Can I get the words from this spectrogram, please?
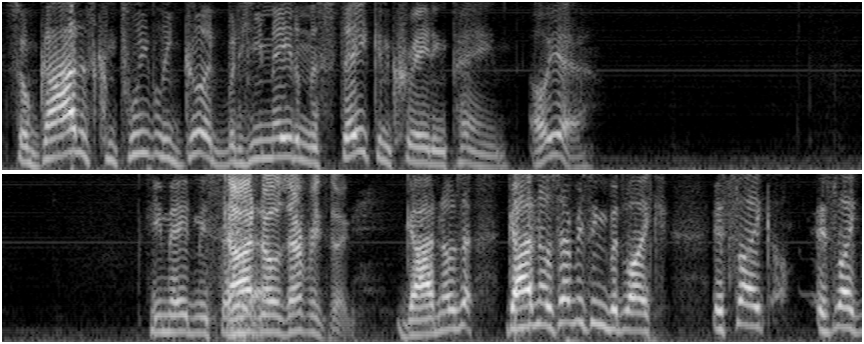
so god is completely good but he made a mistake in creating pain oh yeah he made me say God that. knows everything. god knows god knows everything but like it's like it's like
